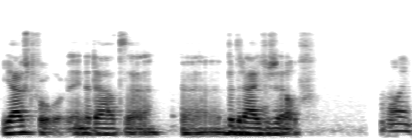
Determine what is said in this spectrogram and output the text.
Juist voor inderdaad uh, bedrijven zelf. Mooi.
